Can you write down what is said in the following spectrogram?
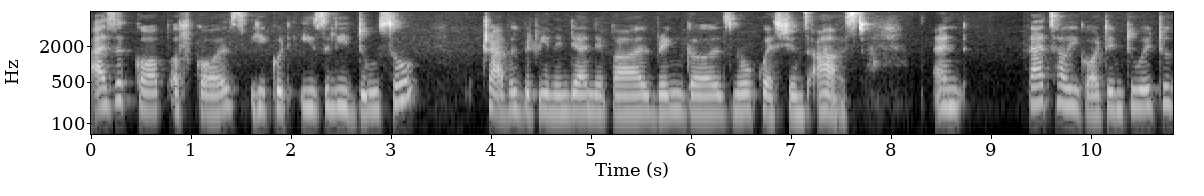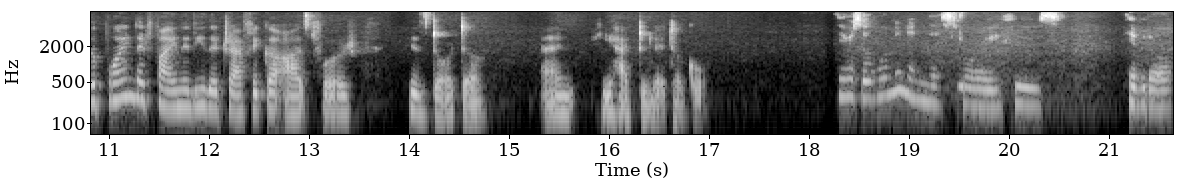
As a cop, of course, he could easily do so travel between India and Nepal, bring girls, no questions asked. And that's how he got into it to the point that finally the trafficker asked for his daughter and he had to let her go. There's a woman in this story who's pivotal.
